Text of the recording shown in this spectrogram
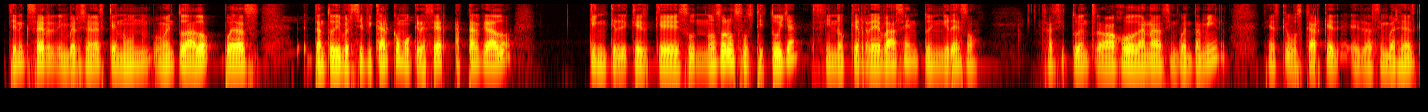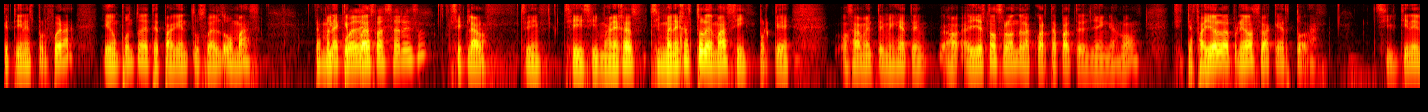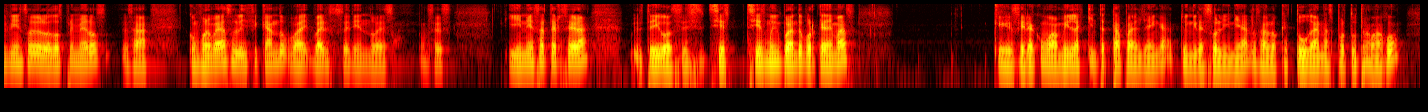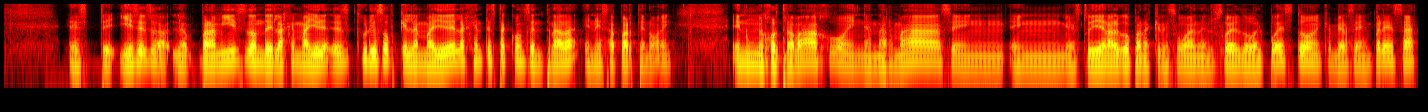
Tienen que ser inversiones que en un momento dado puedas tanto diversificar como crecer a tal grado que, que, no solo sustituyan, sino que rebasen tu ingreso. O sea, si tú en trabajo ganas 50 mil, tienes que buscar que eh, las inversiones que tienes por fuera lleguen a un punto donde te paguen tu sueldo o más. De manera que puede pasar eso? Sí, claro. Sí, sí, si manejas, si manejas todo lo demás, sí, porque, o sea, imagínate, ah, ya estamos hablando de la cuarta parte del Jenga, ¿no? Si te falló la primera, se va a caer toda. Si tienes bien sólido los dos primeros, o sea, conforme vayas solidificando, va, va a ir sucediendo eso. Entonces, y en esa tercera, te digo, sí, es, es, muy importante porque además, que sería como a mí la quinta etapa del Jenga, tu ingreso lineal, o sea, lo que tú ganas por tu trabajo, Este, y ese es para mí es donde la mayoría, es curioso que la mayoría de la gente está concentrada en esa parte, ¿no? En, en un mejor trabajo, en ganar más, en, en, estudiar algo para que le suban el sueldo o el puesto, en cambiarse de empresa.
